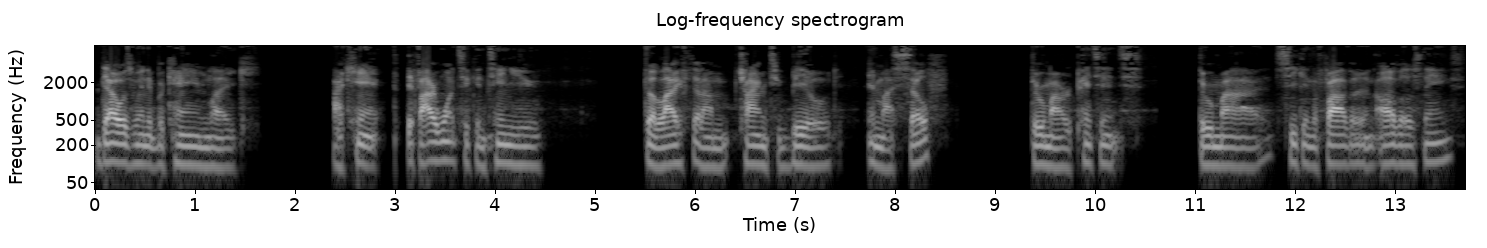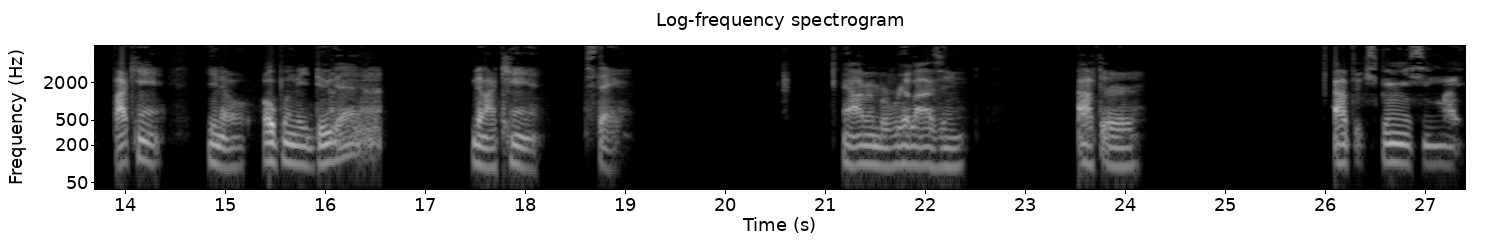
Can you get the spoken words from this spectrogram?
That was when it became like, I can't, if I want to continue the life that I'm trying to build in myself through my repentance, through my seeking the Father and all those things, if I can't, you know, openly do that, then I can't stay. And I remember realizing after, after experiencing like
